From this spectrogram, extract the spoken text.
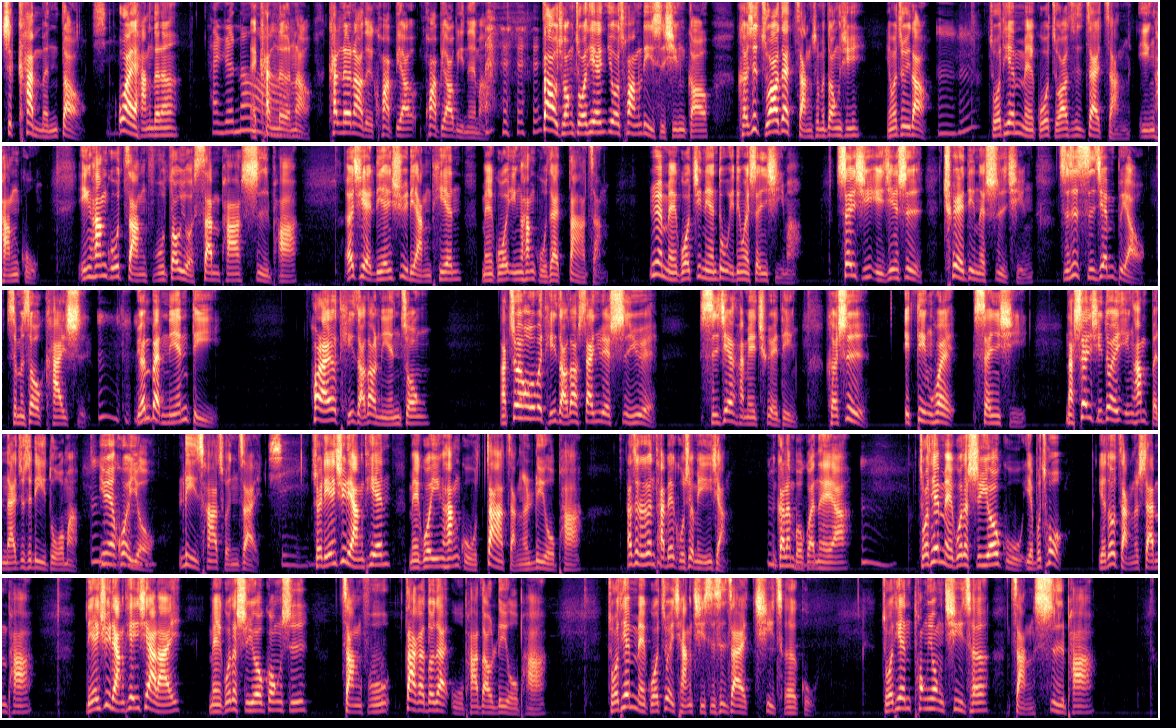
是看门道，外行的呢看热闹。哎，看热闹，看热闹的跨标跨标比的嘛。道琼昨天又创历史新高。可是主要在涨什么东西？有没有注意到？嗯哼，昨天美国主要是在涨银行股，银行股涨幅都有三趴四趴，而且连续两天美国银行股在大涨，因为美国今年度一定会升息嘛，升息已经是确定的事情，只是时间表什么时候开始？嗯，原本年底，后来又提早到年中，那最后会不会提早到三月四月？时间还没确定，可是一定会升息。那升息对于银行本来就是利多嘛，因为会有利差存在。是，所以连续两天美国银行股大涨了六趴。那这个跟台北股市有没有影响？跟兰博关系啊。嗯。昨天美国的石油股也不错，也都涨了三趴。连续两天下来，美国的石油公司涨幅大概都在五趴到六趴。昨天美国最强其实是在汽车股，昨天通用汽车涨四趴，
